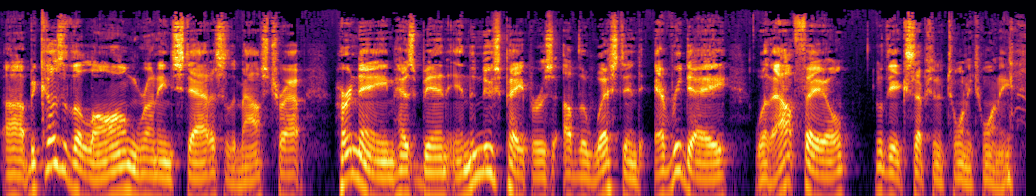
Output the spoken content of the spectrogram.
Uh, because of the long running status of the mousetrap, her name has been in the newspapers of the West End every day without fail, with the exception of 2020.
